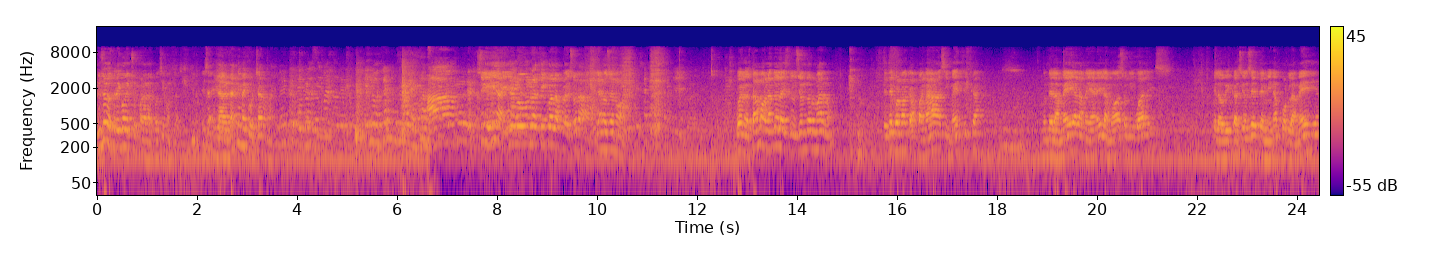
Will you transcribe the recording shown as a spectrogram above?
Yo se lo traigo hecho para la próxima clase. Esa- la verdad que me corcharon ahí. Ah, sí, ahí le robo un ratico a la profesora, ella no se enoja. Bueno, estamos hablando de la distribución normal, ¿no? Es de forma campanada, simétrica, donde la media, la mediana y la moda son iguales, que la ubicación se determina por la media,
